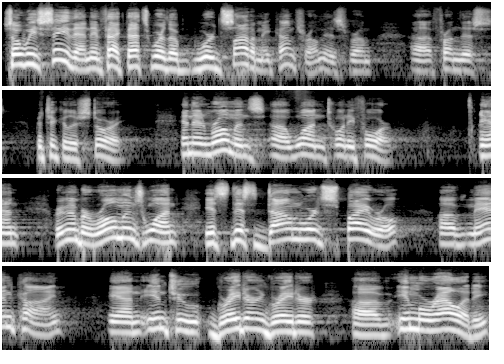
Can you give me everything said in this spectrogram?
So we see then, in fact, that's where the word sodomy comes from, is from, uh, from this particular story. And then Romans uh, 1 24. And remember, Romans 1, it's this downward spiral of mankind and into greater and greater uh, immorality.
